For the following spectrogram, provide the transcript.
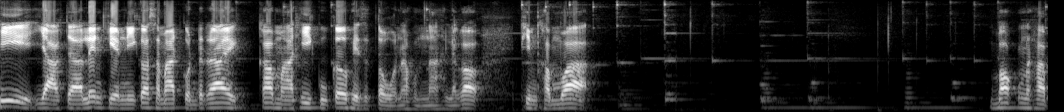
ที่อยากจะเล่นเกมนี้ก็สามารถกดได้ก็มาที่ Google Play Store นะผมนะแล้วก็พิมพ์คำว่า บล็อกนะครับ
